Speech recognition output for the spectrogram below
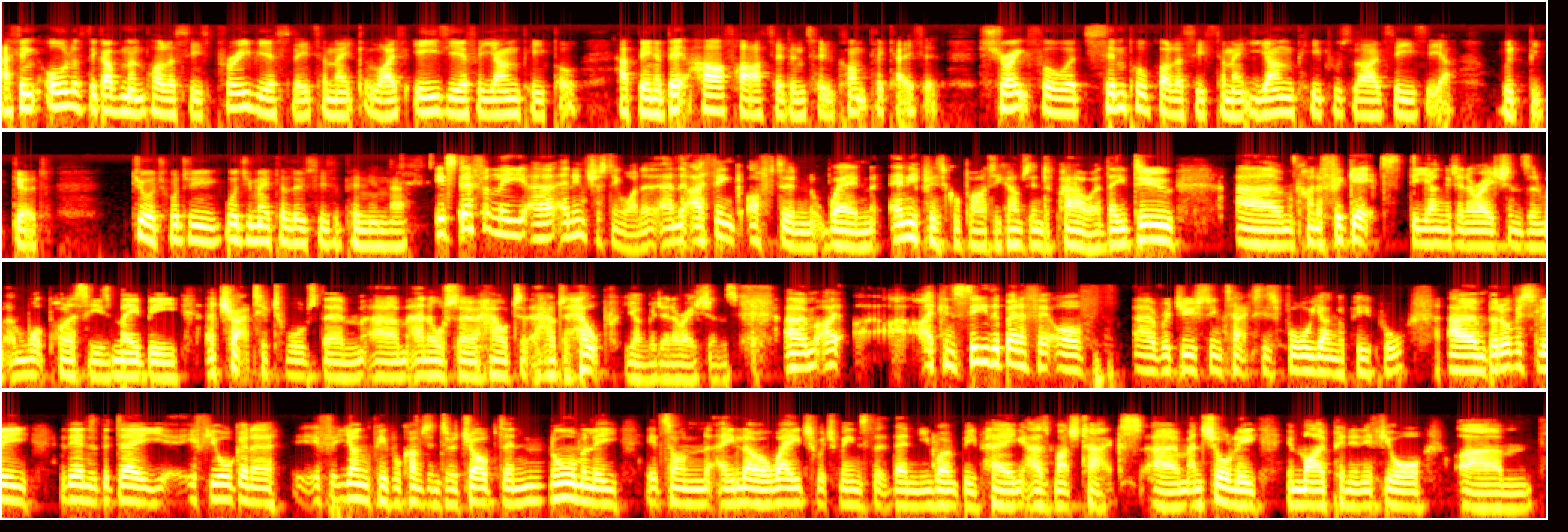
I think all of the government policies previously to make life easier for young people have been a bit half-hearted and too complicated. Straightforward, simple policies to make young people's lives easier would be good. George, what do you what do you make of Lucy's opinion there? It's definitely uh, an interesting one, and I think often when any political party comes into power, they do um, kind of forget the younger generations and, and, what policies may be attractive towards them, um, and also how to how to help younger generations. Um, I, I can see the benefit of uh, reducing taxes for younger people, um, but obviously at the end of the day, if you're gonna if young people comes into a job, then normally it's on a lower wage, which means that then you won't be paying as much tax. Um, and surely, in my opinion, if you're um,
